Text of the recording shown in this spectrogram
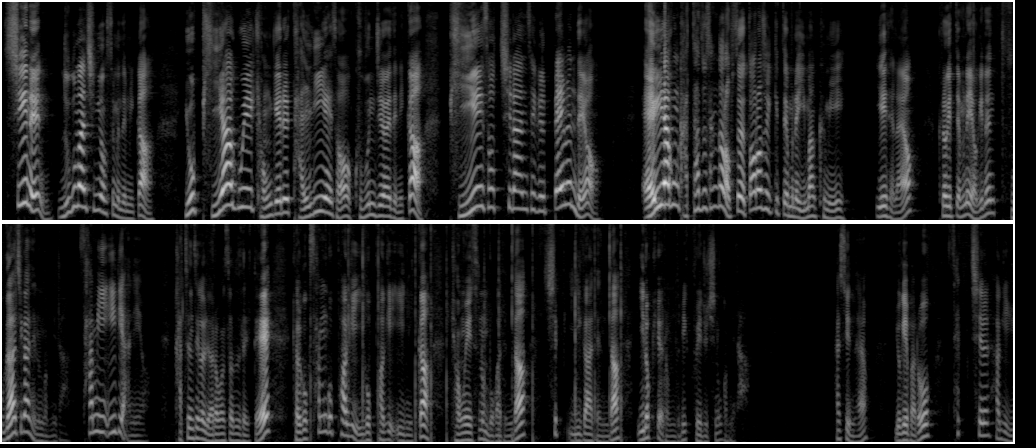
C는 누구만 신경 쓰면 됩니까? 요 B하고의 경계를 달리해서 구분 지어야 되니까 B에서 칠한 색을 빼면 돼요. A하고는 같아도 상관없어요. 떨어져 있기 때문에 이만큼이 이해되나요? 그렇기 때문에 여기는 두 가지가 되는 겁니다. 3이 1이 아니에요. 같은 색을 여러 번 써도 될 때 결국 3 곱하기 2 곱하기 2니까 경우의 수는 뭐가 된다? 12가 된다. 이렇게 여러분들이 구해 주시는 겁니다. 할 수 있나요? 이게 바로 색칠하기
